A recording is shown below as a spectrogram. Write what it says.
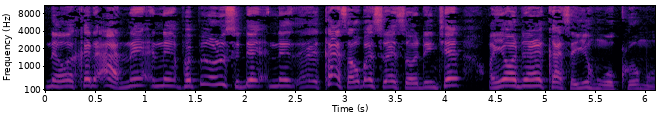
náà wọ́n kẹ́rẹ́ a ní papa orísun dẹ káàsà a wọ́bẹ̀ sẹ̀rẹ̀ sẹ̀ ọdí nkyẹ́ ọ̀nyẹ́ ordinary káàsà yìí hùn okuro mu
